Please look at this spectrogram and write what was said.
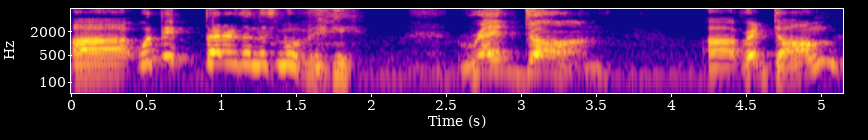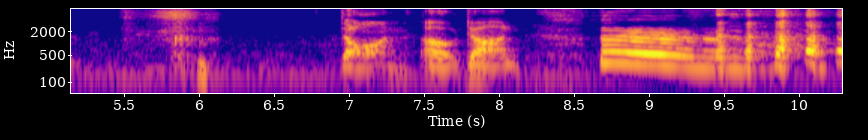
Uh, would be better than this movie. Red Dawn. Uh, Red Dong? Dawn. Oh, Dawn.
